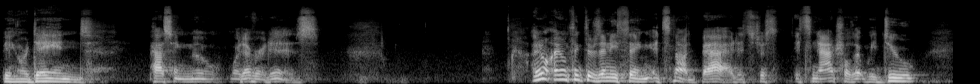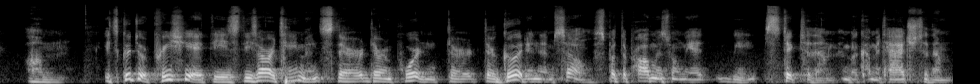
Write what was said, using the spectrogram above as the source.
being ordained, passing mu, whatever it is. I don't, I don't think there's anything, it's not bad. It's just, it's natural that we do. Um, it's good to appreciate these. These are attainments. They're, they're important. They're, they're good in themselves. But the problem is when we, we stick to them and become attached to them.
